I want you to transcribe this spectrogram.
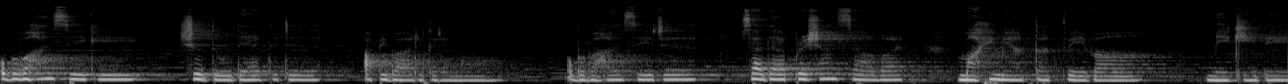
ඔබ වහන්සේගේ ශුද්ධ දෑතට අපි බාර කරමු. ඔබ වහන්සේට සදා ප්‍රශංසාවත් මහිමයත් අත්වේවා මේ කීදේ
